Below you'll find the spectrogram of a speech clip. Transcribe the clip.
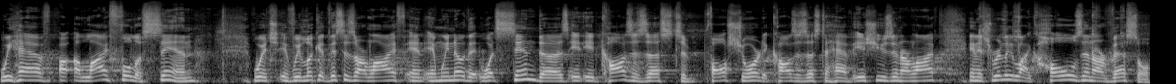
we have a life full of sin which, if we look at this is our life, and, and we know that what sin does, it, it causes us to fall short, it causes us to have issues in our life, and it's really like holes in our vessel.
